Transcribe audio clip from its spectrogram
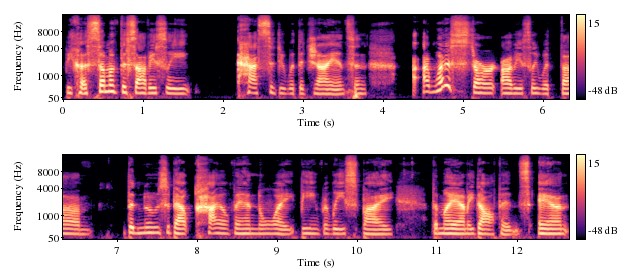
because some of this obviously has to do with the Giants. And I want to start obviously with um, the news about Kyle Van Noy being released by the Miami Dolphins. And,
